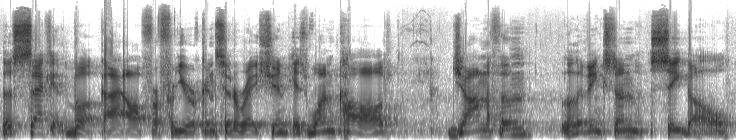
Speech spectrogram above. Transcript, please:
The second book I offer for your consideration is one called Jonathan Livingston Seagull.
